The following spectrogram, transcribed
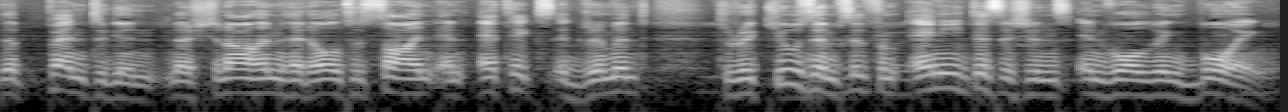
the Pentagon. Now, Shanahan had also signed an ethics agreement to recuse himself from any decisions involving Boeing.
